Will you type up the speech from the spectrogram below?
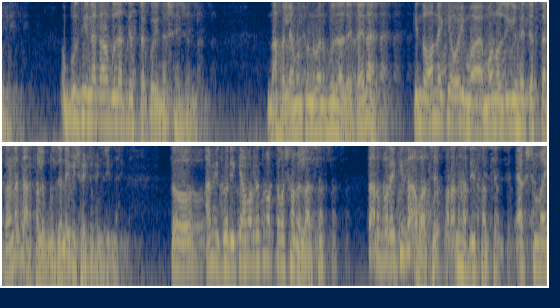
বলি। বুঝি না, কারণ বোঝার চেষ্টা করি না সেই জন্য। না হলে এমন কোনো মানে বোঝা যায়, তাই না? কিন্তু অনেকে ওই মনোযোগী হয়ে চেষ্টা করে না, যার ফলে বুঝে না, এই বিষয়টা বুঝি না। তো আমি করি কি, আমার কাছে মাক্তাবা সামেল আছে। তারপরে কিতাব আছে, কোরআন, হাদিস আছে। এক সময়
